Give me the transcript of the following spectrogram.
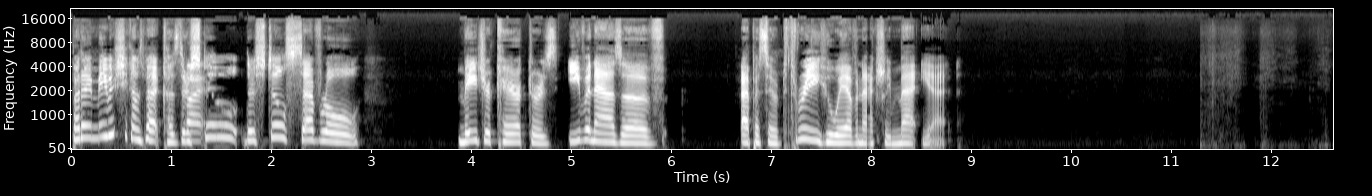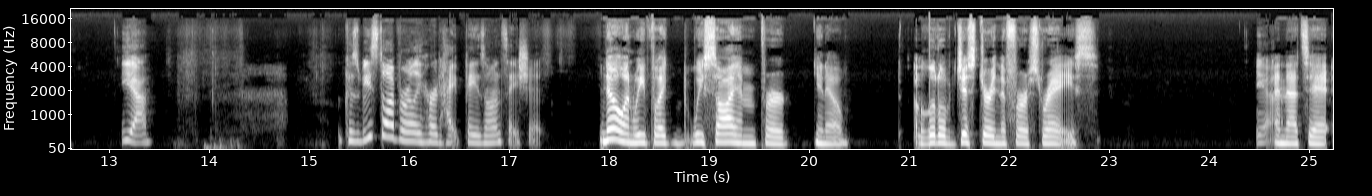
But I maybe she comes back because there's But- still there's still several major characters, even as of episode three, who we haven't actually met yet. Yeah, because we still haven't really heard Hype Fazon say shit. No, and we've like we saw him for you know a little just during the first race, Yeah, and that's it.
